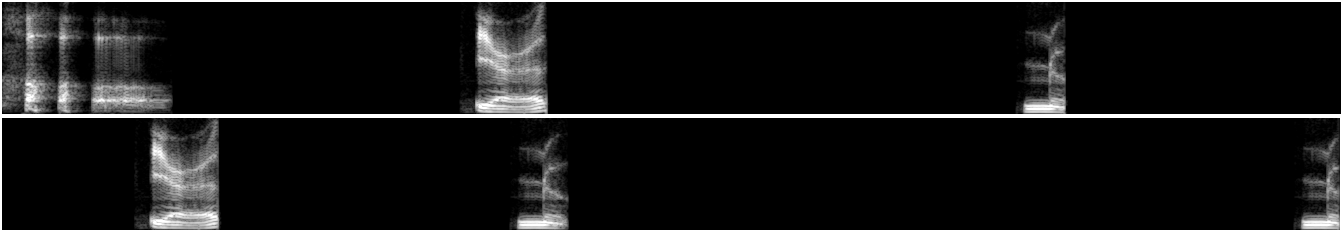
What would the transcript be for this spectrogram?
Yes. No. Yes. No. No.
